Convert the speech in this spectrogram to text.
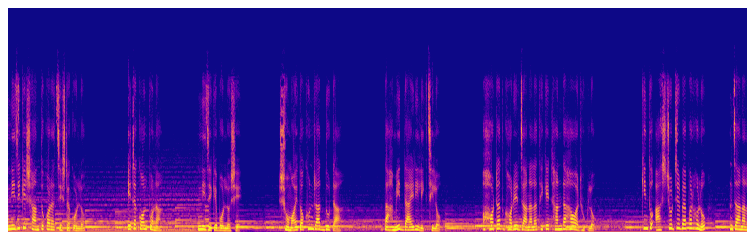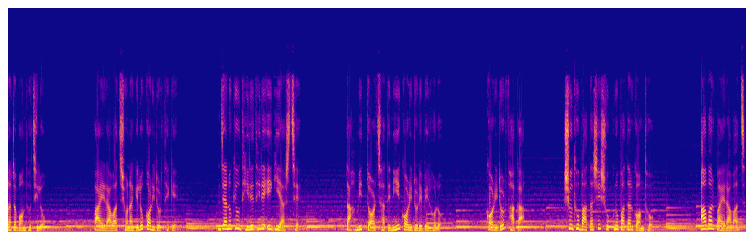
নিজেকে শান্ত করার চেষ্টা করল। এটা কল্পনা, নিজেকে বলল সে। সময় তখন রাত দুটা। তাহমিদ ডায়েরি লিখছিল। হঠাৎ ঘরের জানালা থেকে ঠান্ডা হাওয়া ঢুকল। কিন্তু আশ্চর্যের ব্যাপার হলো, জানালাটা বন্ধ ছিল। পায়ের আওয়াজ শোনা গেল করিডোর থেকে। যেন কেউ ধীরে ধীরে এগিয়ে আসছে। তাহমিদ টর্চ হাতে নিয়ে করিডোরে বের হলো। করিডোর ফাঁকা। শুধু বাতাসে শুকনো পাতার গন্ধ। আবার পায়ের আওয়াজ।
